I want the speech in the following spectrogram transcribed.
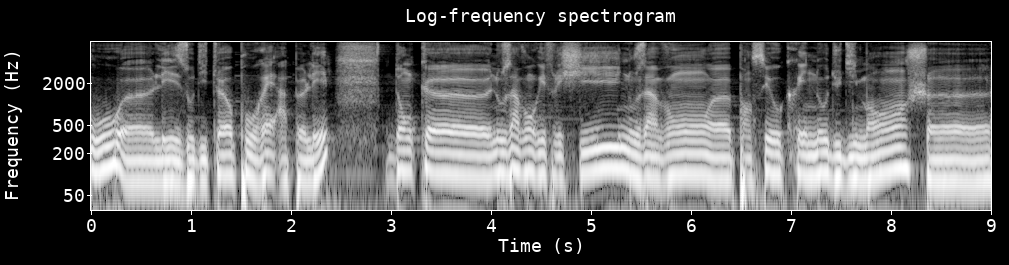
où euh, les auditeurs pourraient appeler. Donc, euh, nous avons réfléchi, nous avons euh, pensé au créneau du dimanche, euh,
